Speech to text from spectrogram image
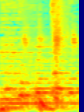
Make me, make it.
